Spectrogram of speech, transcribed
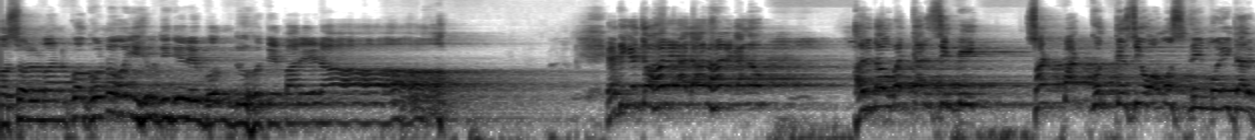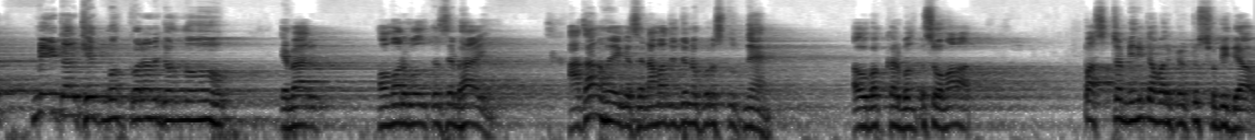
মুসলমান কখনো ইহুদিদের বন্ধু হতে পারে না। এদিকে জহরের আজান হয়ে গেল। হরিদাউ বাক্কার সিদ্দিক, ছটপট করতেছি অমুসলিম মেয়েটার মেয়েটার খেদমত করার জন্য। এবার অমর বলতেছে, ভাই, আজান হয়ে গেছে, নামাজের জন্য প্রস্তুত নেন। আবু বাক্কার বলতেছে, ওমার, পাঁচটা মিনিট আমাকে একটু ছুটি দাও।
